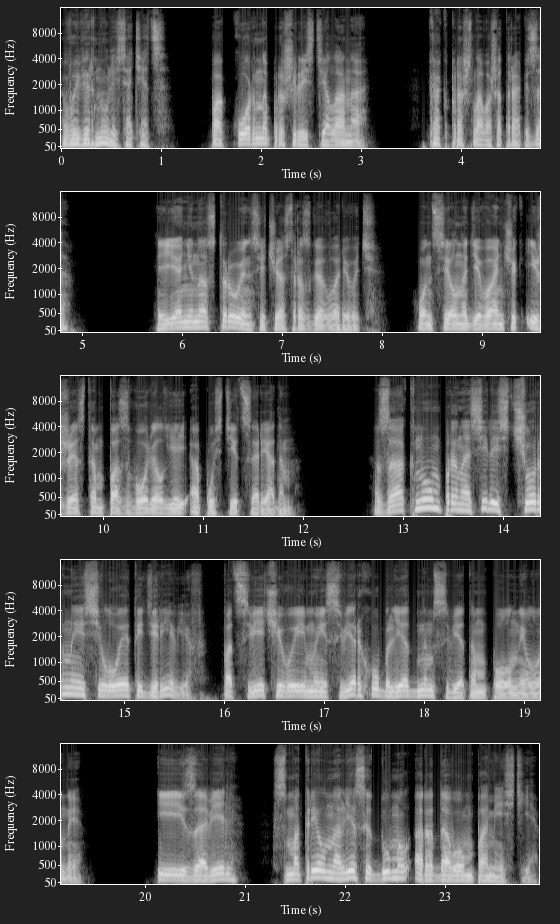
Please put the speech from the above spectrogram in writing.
«Вы вернулись, отец», — покорно прошелестела она. «Как прошла ваша трапеза?» «Я не настроен сейчас разговаривать». Он сел на диванчик и жестом позволил ей опуститься рядом. За окном проносились черные силуэты деревьев, подсвечиваемые сверху бледным светом полной луны. И Изавель смотрел на лес и думал о родовом поместье.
